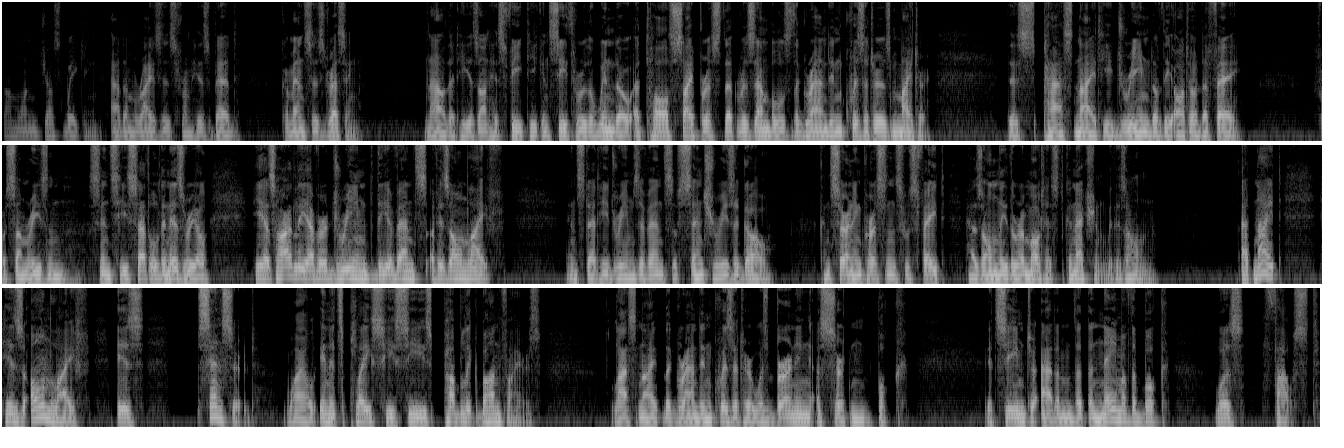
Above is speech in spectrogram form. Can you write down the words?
Someone just waking, Adam rises from his bed, commences dressing. Now that he is on his feet, he can see through the window a tall cypress that resembles the Grand Inquisitor's mitre. This past night he dreamed of the auto da fe. For some reason, since he settled in Israel, he has hardly ever dreamed the events of his own life. Instead, he dreams events of centuries ago, concerning persons whose fate has only the remotest connection with his own. At night, his own life is censored, while in its place he sees public bonfires. Last night, the Grand Inquisitor was burning a certain book. It seemed to Adam that the name of the book was Faust.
